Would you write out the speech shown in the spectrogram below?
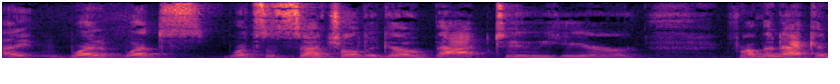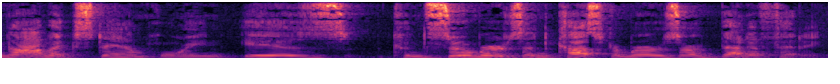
I, what, what's what's essential to go back to here, from an economic standpoint, is consumers and customers are benefiting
